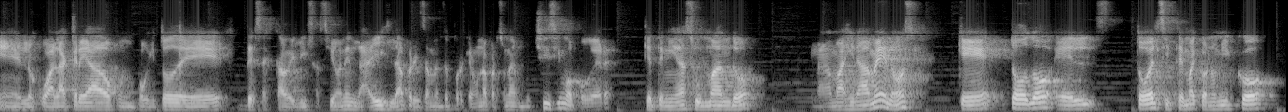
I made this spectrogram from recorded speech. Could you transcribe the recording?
Eh, lo cual ha creado un poquito de desestabilización en la isla, precisamente porque era una persona de muchísimo poder que tenía su mando nada más y nada menos que todo el, todo el sistema económico,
